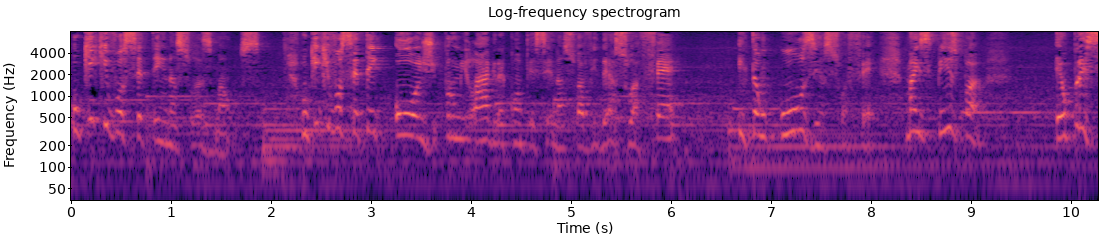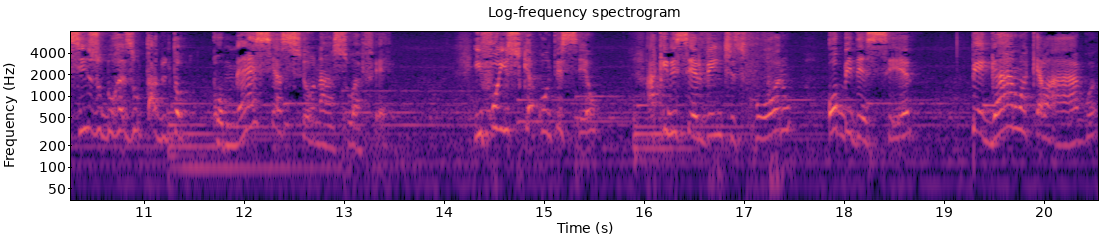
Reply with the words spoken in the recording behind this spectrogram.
O que, que você tem nas suas mãos? O que, que você tem hoje para o milagre acontecer na sua vida? É a sua fé? Então use a sua fé. Mas, bispa, eu preciso do resultado. Então comece a acionar a sua fé. E foi isso que aconteceu. Aqueles serventes foram, obedeceram, pegaram aquela água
